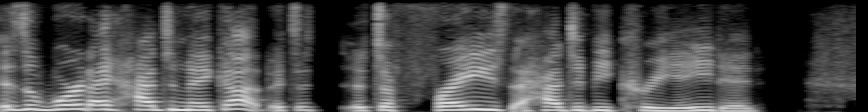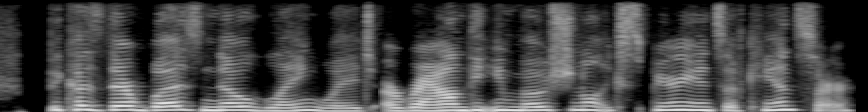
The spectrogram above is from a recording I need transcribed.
is a word I had to make up. It's a, it's a phrase that had to be created because there was no language around the emotional experience of cancer.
